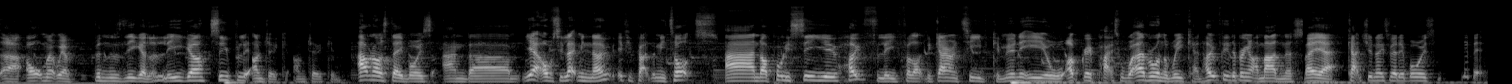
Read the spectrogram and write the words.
uh, Ultimate, we have Bundesliga, La Liga, Super League. I'm joking, I'm joking. Have a nice day, boys. And um, yeah, obviously let me know if you packed any tots. And I'll probably see you, hopefully, for like the guaranteed community or upgrade packs or whatever on the weekend. Hopefully they bring out madness. But yeah, catch you next video, boys. In a bit.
